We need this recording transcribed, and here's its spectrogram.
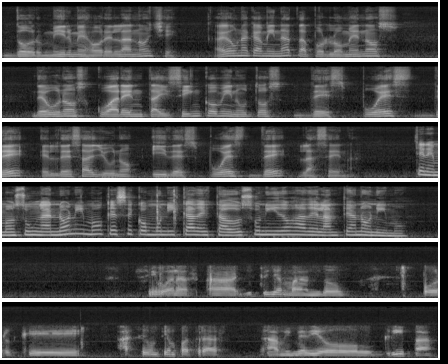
dormir mejor en la noche. Haga una caminata por lo menos de unos 45 minutos después de el desayuno y después de la cena. Tenemos un anónimo que se comunica de Estados Unidos. Adelante, anónimo. Sí, buenas. Ah, yo estoy llamando porque hace un tiempo atrás a mí me dio gripa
